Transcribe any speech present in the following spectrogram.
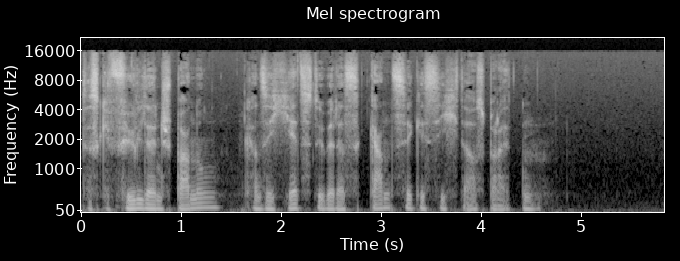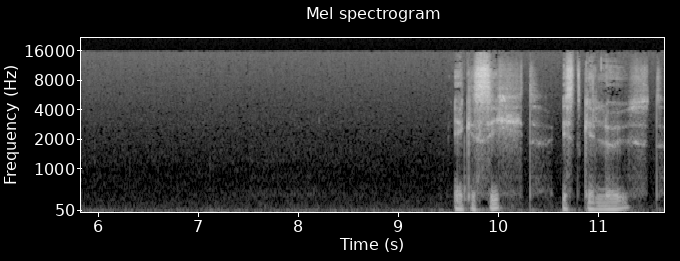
Das Gefühl der Entspannung kann sich jetzt über das ganze Gesicht ausbreiten. Ihr Gesicht ist gelöst,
